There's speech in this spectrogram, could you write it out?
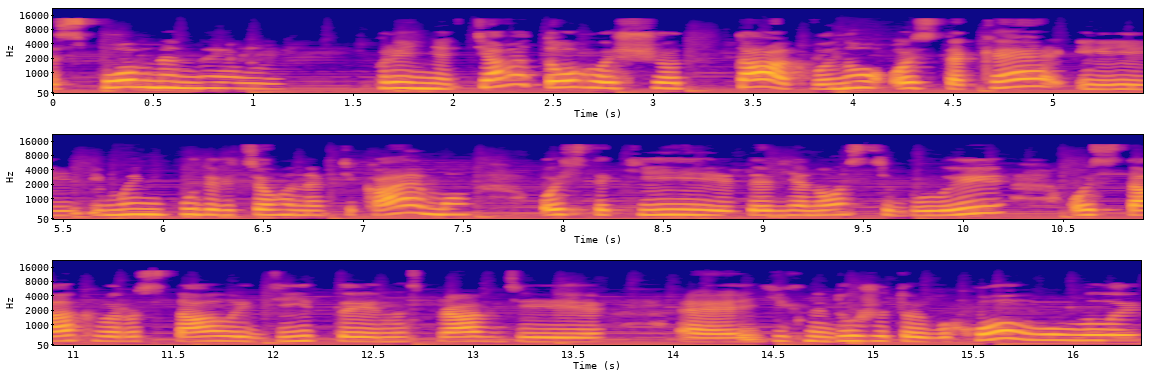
сповненим прийняття того, що так, воно ось таке, і і ми нікуди від цього не втікаємо. Ось такі 90-ті були, ось так виростали діти. Насправді е, їх не дуже то й виховували,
